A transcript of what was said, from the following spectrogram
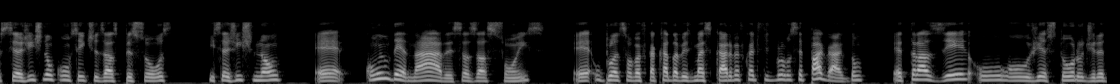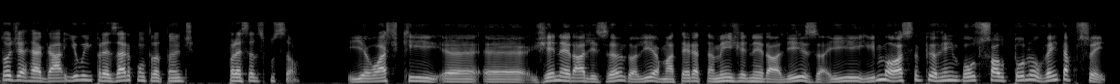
se a gente não conscientizar as pessoas e se a gente não é, condenar essas ações, é, o plano de saúde vai ficar cada vez mais caro e vai ficar difícil para você pagar. Então, é trazer o, o gestor, o diretor de RH e o empresário contratante para essa discussão. E eu acho que é, é, generalizando ali, a matéria também generaliza e, e mostra que o reembolso saltou 90%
